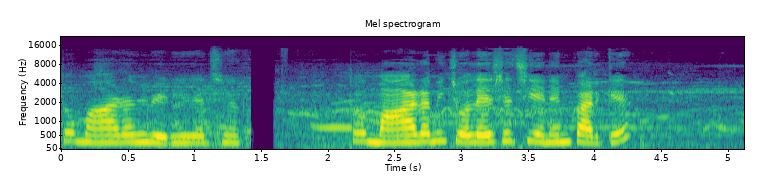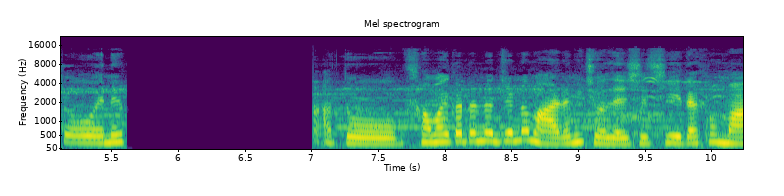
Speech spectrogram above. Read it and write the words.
তো মা আর আমি বেরিয়ে গেছি। তো মা আর আমি চলে এসেছি এনএন পার্কে। তো এন এনএন তো সময় কাটানোর জন্য মা আর আমি চলে এসেছি। দেখো মা।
